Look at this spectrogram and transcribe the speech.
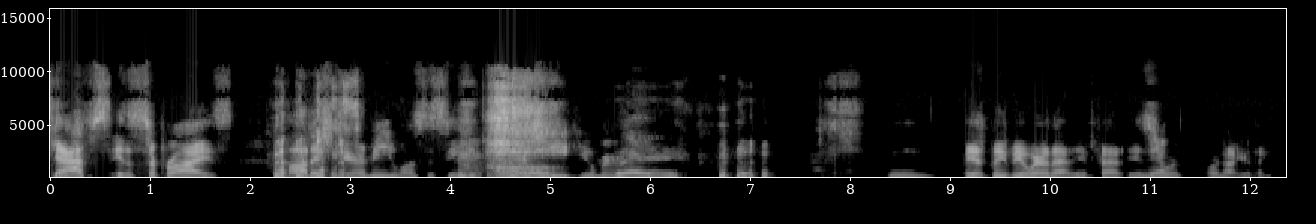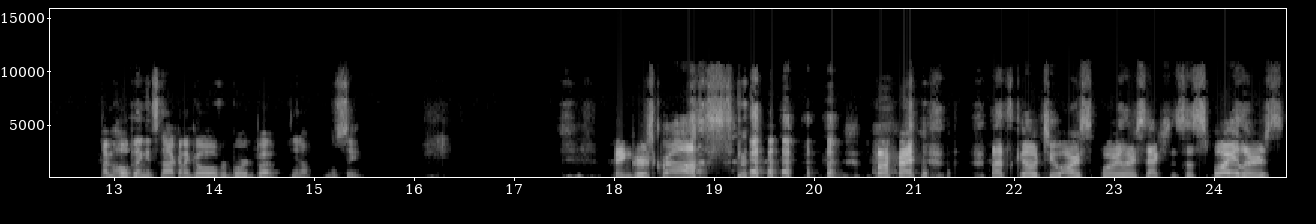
gasps in surprise. Modest Jeremy wants to see ecchi humor. Hooray. Hmm. Yes, please be aware of that if that is Yeah. your or not your thing. I'm hoping it's not going to go overboard, but you know, we'll see. Fingers crossed. All right, let's go to our spoiler section. So spoilers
